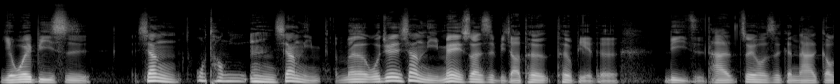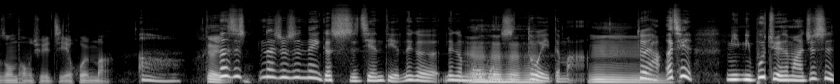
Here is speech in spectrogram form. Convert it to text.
也未必是像我同意，嗯，像你没我觉得像你妹算是比较特特别的例子，她最后是跟她高中同学结婚嘛，啊、哦，对，那是那就是那个时间点，那个那个 moment 是对的嘛，嗯，对啊，而且你你不觉得吗？就是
